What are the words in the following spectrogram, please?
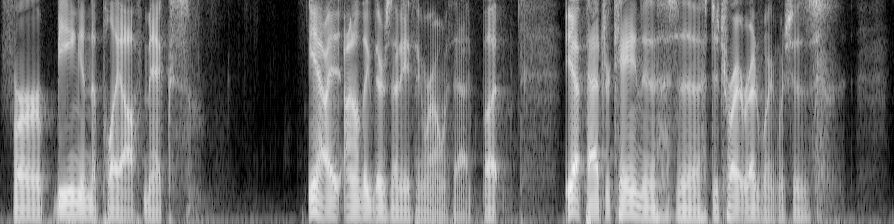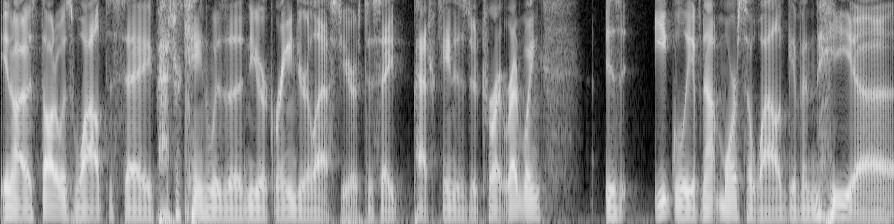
for being in the playoff mix. Yeah, I, I don't think there's anything wrong with that. But yeah, Patrick Kane is a Detroit Red Wing, which is you know, I always thought it was wild to say Patrick Kane was a New York Ranger last year. To say Patrick Kane is a Detroit Red Wing, is equally, if not more so, wild given the uh,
